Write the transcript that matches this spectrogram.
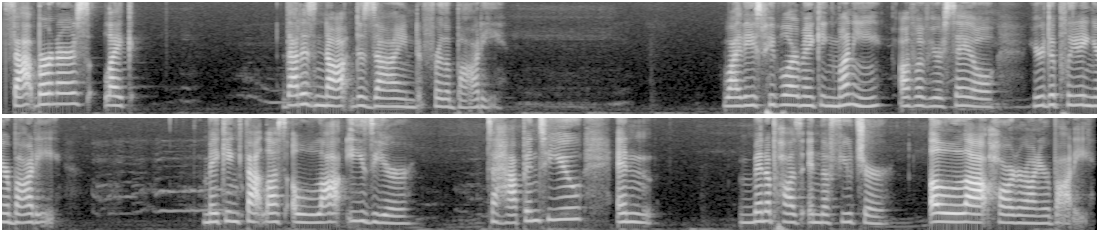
fat burners, like that is not designed for the body. Why these people are making money off of your sale, you're depleting your body, making fat loss a lot easier to happen to you, and menopause in the future a lot harder on your body.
